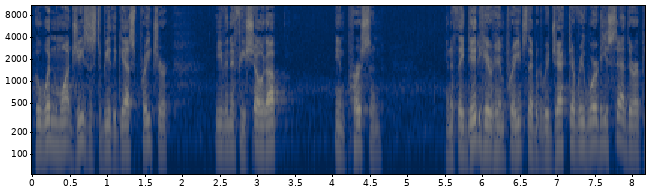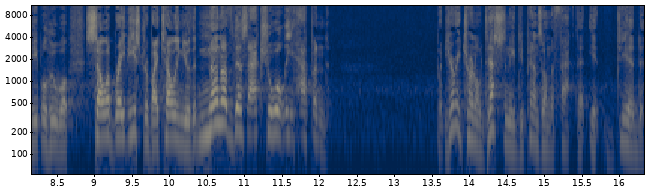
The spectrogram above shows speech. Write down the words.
who wouldn't want Jesus to be the guest preacher, even if he showed up in person. And if they did hear him preach, they would reject every word he said. There are people who will celebrate Easter by telling you that none of this actually happened. But your eternal destiny depends on the fact that it did.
